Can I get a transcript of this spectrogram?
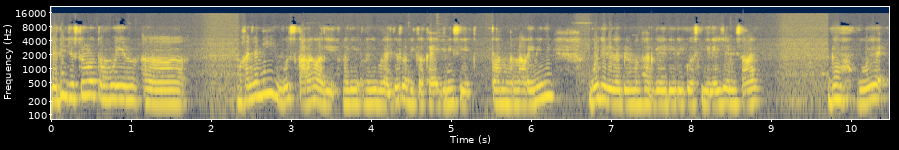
jadi justru lu temuin eh, makanya nih gue sekarang lagi lagi lagi belajar lebih ke kayak gini sih. Setelah mengenal ini nih gue jadi lebih menghargai diri gue sendiri aja. Misalnya duh gue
